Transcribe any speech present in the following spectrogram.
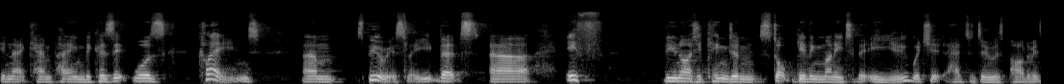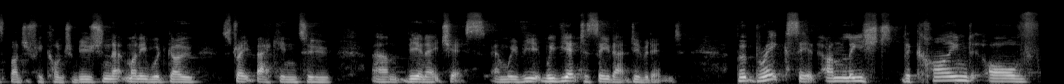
in that campaign because it was claimed um, spuriously that uh, if the United Kingdom stopped giving money to the EU, which it had to do as part of its budgetary contribution, that money would go straight back into um, the NHS. And we've, we've yet to see that dividend. But Brexit unleashed the kind of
